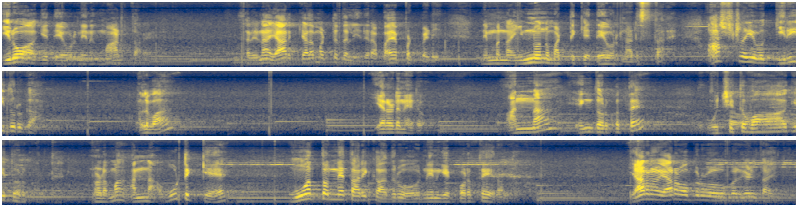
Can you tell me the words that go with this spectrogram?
ಇರೋ ಹಾಗೆ ದೇವರು ನಿನಗೆ ಮಾಡ್ತಾರೆ. ಸರಿನಾ? ಯಾರು ಕೆಳಮಟ್ಟದಲ್ಲಿ ಇದ್ದೀರಾ? ಭಯಪಡಬೇಡಿ. ನಿಮ್ಮನ್ನು ಇನ್ನೊಂದು ಮಟ್ಟಕ್ಕೆ ದೇವರು ನಡೆಸ್ತಾರೆ. ಆಶ್ರಯವ ಗಿರಿದುರ್ಗ. ಅಲ್ವಾ? ಎರಡನೇದು, ಅನ್ನ ಹೆಂಗೆ ದೊರಕುತ್ತೆ? ಉಚಿತವಾಗಿ ದೊರಕುತ್ತೆ. ನೋಡಮ್ಮ, ಅನ್ನ ಊಟಕ್ಕೆ ಮೂವತ್ತೊಂದನೇ ತಾರೀಕಾದರೂ ನಿನಗೆ ಕೊರತೆ ಇರಲ್ಲ. ಯಾರೋ ಯಾರೋ ಒಬ್ಬರು ಒಬ್ಬರು ಹೇಳ್ತಾ ಇದ್ರು.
